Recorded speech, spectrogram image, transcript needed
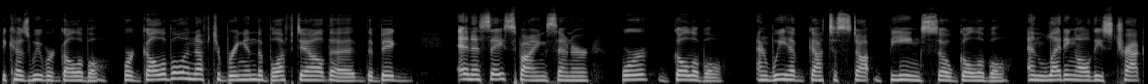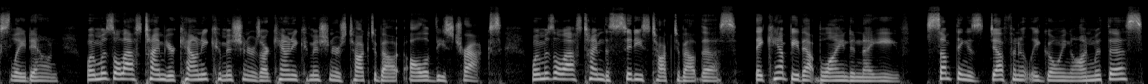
Because we were gullible. We're gullible enough to bring in the Bluffdale, the, the big NSA spying center we're gullible, and we have got to stop being so gullible and letting all these tracks lay down. When was the last time your county commissioners, our county commissioners, talked about all of these tracks? When was the last time the cities talked about this? They can't be that blind and naive. Something is definitely going on with this.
